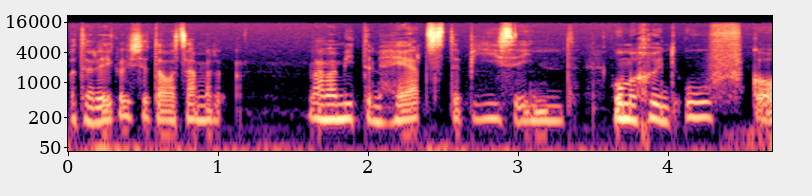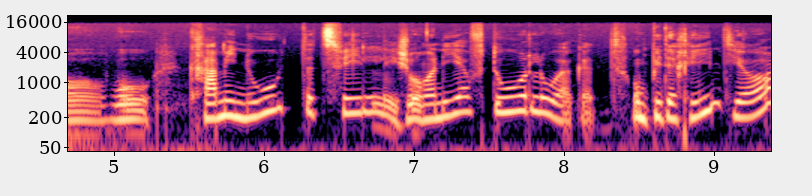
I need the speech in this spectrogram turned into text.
Und der Regel ist ja das, wenn wir wenn wir mit dem Herz dabei sind, wo wir aufgehen können, wo keine Minute zu viel ist, wo wir nie auf die Uhr schauen. Und bei den Kindern, ja,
